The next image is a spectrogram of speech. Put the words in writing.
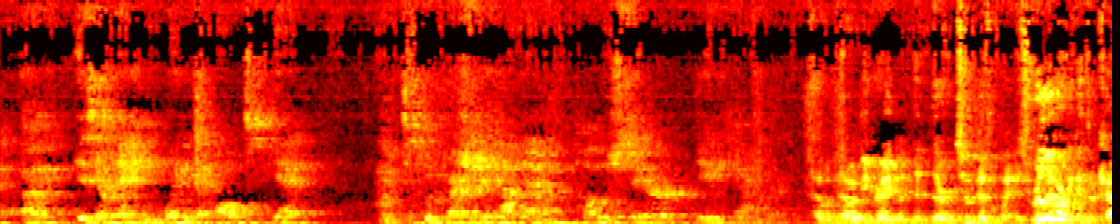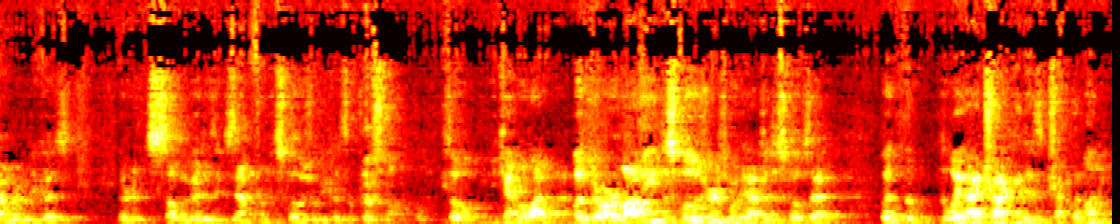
that, uh, is there any way at all to get, to put pressure to have them publish their daily calendar? That would, that would be great, but th- there are two different ways. It's really hard to get their calendar because there, some of it is exempt from disclosure because they're personal. So you can't rely on that. But there are lobbying disclosures where they have to disclose that. But the, the way I track it is track the money.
